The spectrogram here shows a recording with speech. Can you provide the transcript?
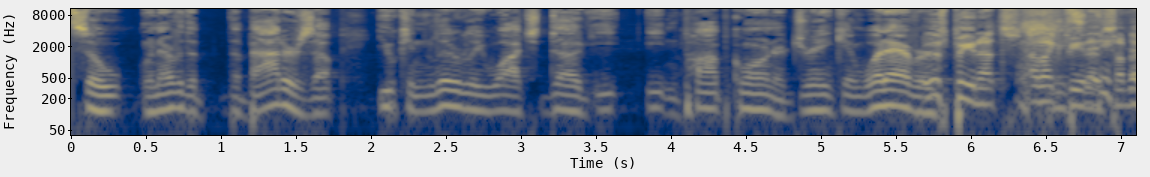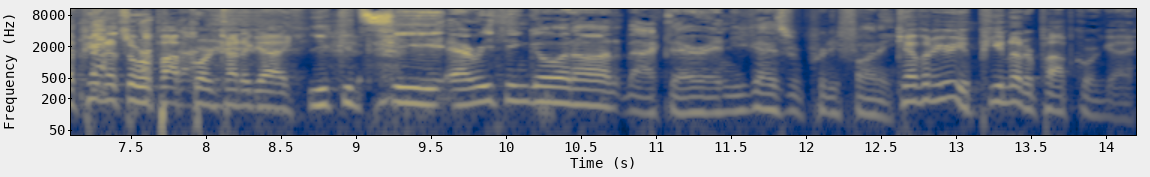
so whenever the the batter's up, you can literally watch Doug eat, eating popcorn or drinking whatever. There's peanuts. I like peanuts. I'm the peanuts over popcorn kind of guy. you could see everything going on back there, and you guys were pretty funny. Kevin, are you a peanut or popcorn guy?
